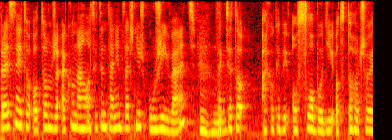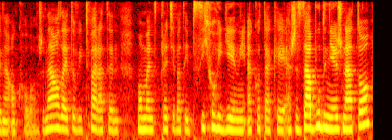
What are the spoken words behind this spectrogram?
presne je to o tom, že ako náhle si ten tanec začneš užívať, mm-hmm. tak ťa to ako keby oslobodí od toho, čo je na okolo. Že naozaj to vytvára ten moment pre teba tej psychohygieny ako takej a že zabudneš na to,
